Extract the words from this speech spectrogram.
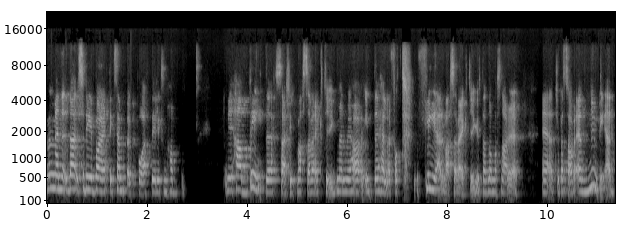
Men, där, så det är bara ett exempel på att det liksom har vi hade inte särskilt vassa verktyg men vi har inte heller fått fler vassa verktyg utan de har snarare eh, trubbats av ännu mer.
